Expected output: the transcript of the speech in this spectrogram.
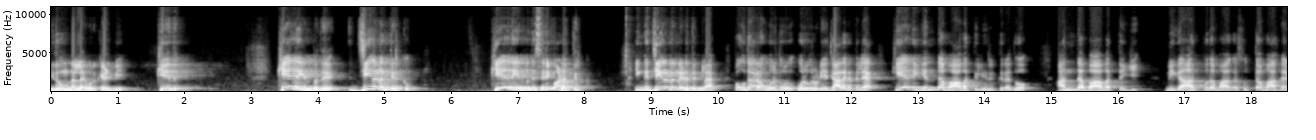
இதுவும் நல்ல ஒரு கேள்வி. கேது. கேது என்பது ஜீரணத்திற்கும் கேது என்பது செரிமானத்திற்கும். இங்கு ஜீரணம்னு எடுத்துங்களேன் இப்போ உதாரணம் ஒரு ஒருவருடைய ஜாதகத்துல கேது எந்த பாவத்தில் இருக்கிறதோ அந்த பாவத்தை மிக அற்புதமாக சுத்தமாக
